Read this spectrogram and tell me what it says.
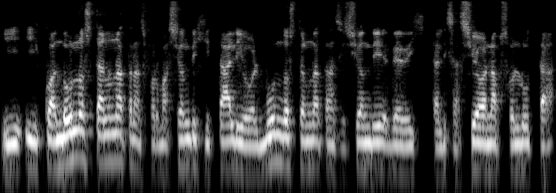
Y, cuando uno está en una transformación digital y o el mundo está en una transición de, de digitalización absoluta,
